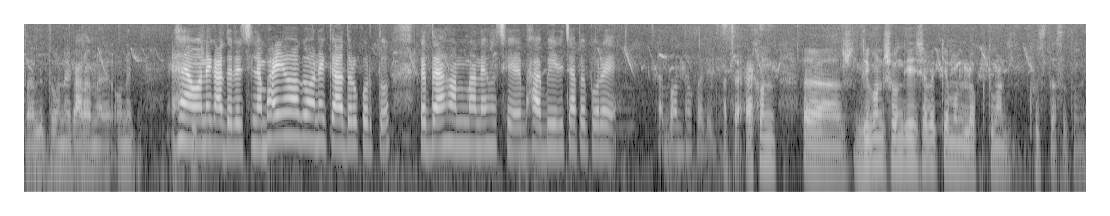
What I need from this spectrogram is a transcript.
তাহলে তো অনেক আরামে অনেক হ্যাঁ অনেক আদরের ছিলাম। ভাইও আগে অনেক আদর করতো কিন্তু এখন মানে হচ্ছে ভাবির চাপে পড়ে সব বন্ধ করে দিচ্ছে আচ্ছা এখন জীবন সঙ্গী হিসেবে কেমন লোক তোমার খুঁজতেছো তুমি?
